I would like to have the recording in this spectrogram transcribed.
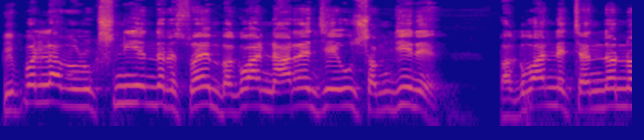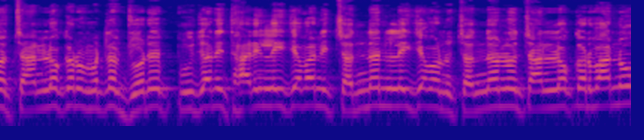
પીપળના વૃક્ષની અંદર સ્વયં ભગવાન નારાયણ છે એવું સમજીને ભગવાનને ચંદનનો ચાંદલો કરવો. મતલબ જોડે પૂજાની થાળી લઈ જવાની, ચંદન લઈ જવાનું. ચંદનનો ચાંદલો કરવાનો.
